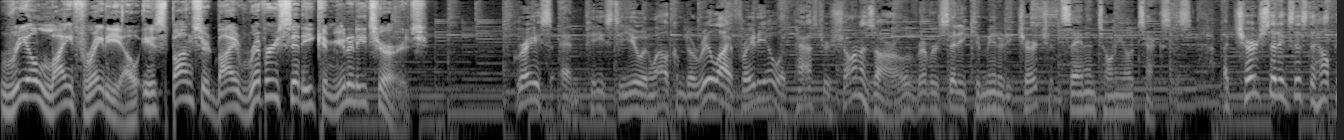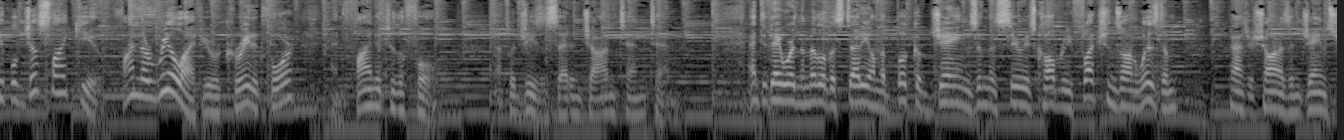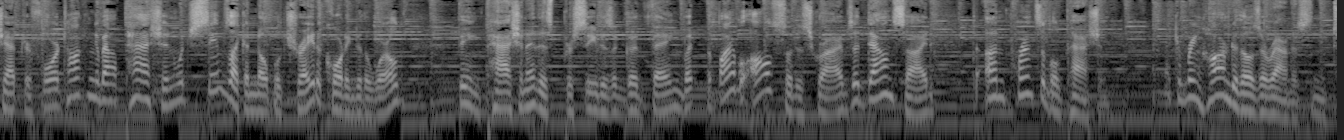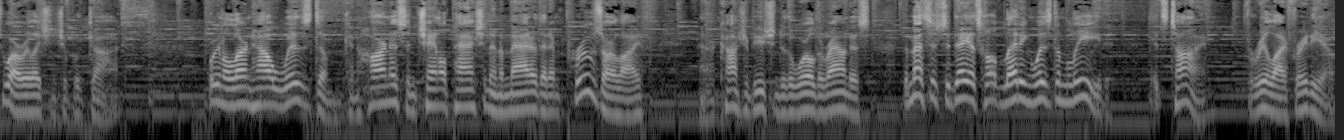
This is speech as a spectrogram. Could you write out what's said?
Real Life Radio is sponsored by River City Community Church. Grace and peace to you, and welcome to Real Life Radio with Pastor Sean Azzaro of River City Community Church in San Antonio, Texas. A church that exists to help people just like you find the real life you were created for and find it to the full. That's what Jesus said in John 10 10. And today we're in the middle of a study on the book of James in this series called Reflections on Wisdom. Pastor Sean is in James chapter 4 talking about passion, which seems like a noble trait according to the world. Being passionate is perceived as a good thing, but the Bible also describes a downside to unprincipled passion that can bring harm to those around us and to our relationship with God. We're going to learn how wisdom can harness and channel passion in a manner that improves our life and our contribution to the world around us. The message today is called Letting Wisdom Lead. It's time for Real Life Radio.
